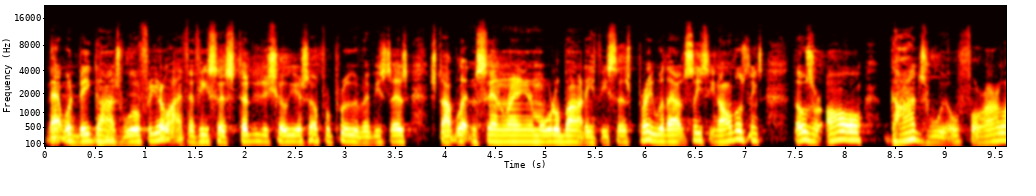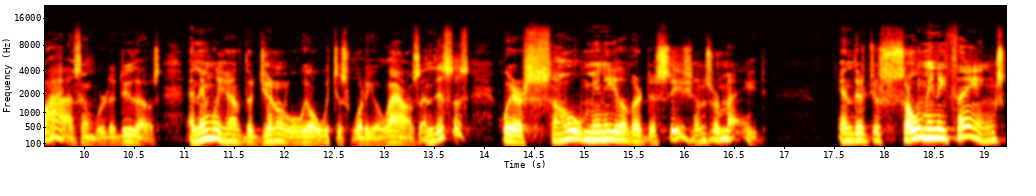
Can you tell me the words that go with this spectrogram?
that would be God's will for your life. If He says, study to show yourself approved, if He says, stop letting sin reign in your mortal body, if He says, pray without ceasing, all those things, those are all God's will for our lives, and we're to do those. And then we have the general will, which is what He allows. And this is where so many of our decisions are made. And there's just so many things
